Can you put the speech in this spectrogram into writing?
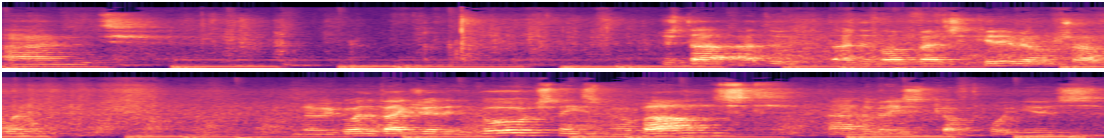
And just add, add, add a little bit of security when I'm travelling. There we go the bag's ready to go it's nice and well balanced and it'll be nice and comfortable to use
